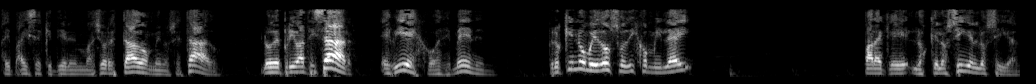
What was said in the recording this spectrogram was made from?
Hay países que tienen mayor Estado, menos Estado. Lo de privatizar es viejo, es de Menem. Pero qué novedoso dijo mi ley para que los que lo siguen lo sigan.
